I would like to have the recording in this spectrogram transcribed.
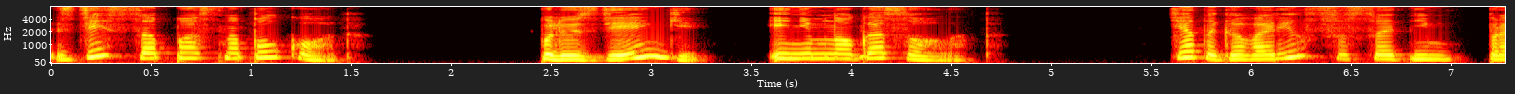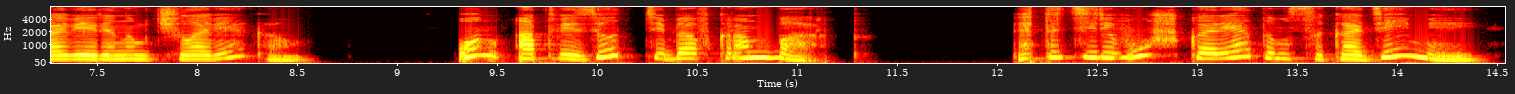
«Здесь запас на полгода. Плюс деньги и немного золота. Я договорился с одним проверенным человеком. Он отвезет тебя в Кранбарт. Это деревушка рядом с Академией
